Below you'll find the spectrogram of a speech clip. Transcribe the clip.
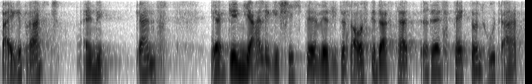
beigebracht, eine ganz ja, geniale Geschichte, wer sich das ausgedacht hat, Respekt und Hut ab.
